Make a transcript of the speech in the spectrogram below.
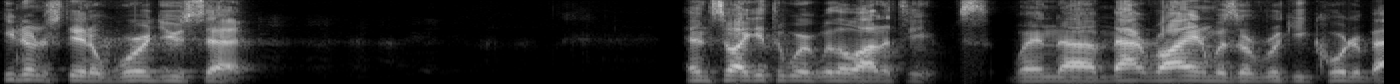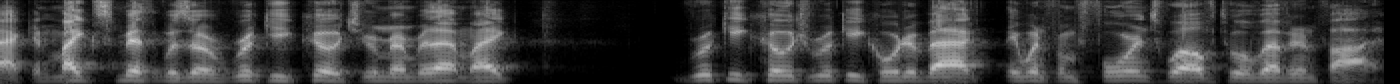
He didn't understand a word you said. And so I get to work with a lot of teams. When uh, Matt Ryan was a rookie quarterback and Mike Smith was a rookie coach, you remember that, Mike? Rookie coach, rookie quarterback. They went from 4 and 12 to 11 and 5.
